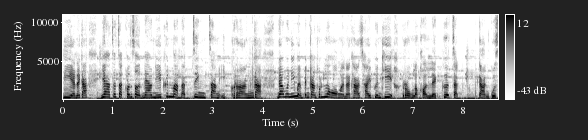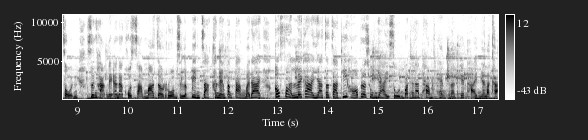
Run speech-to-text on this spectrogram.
เดียนะคะ อยากจะจัดคอนเสิร์ตแนวนี้ขึ้นมาแบบจริงจังอีกครั้งค่ะงานวันนี้เหมือนเป็นการทดลองอะนะคะ ใช้พื้นที่โรงละครเล็กเพื่อจัด การกุศล ซึ่งหากในอนาคตสามารถจะรวมศิลปินจากแขนงต่างๆ มาได้ ก็ฝันเลยค่ะ อยากจะจัดที่หอประชุมใหญ่ศูนย์วัฒนธรรมแห่งประเทศไทยเนี่ยแหละค่ะ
